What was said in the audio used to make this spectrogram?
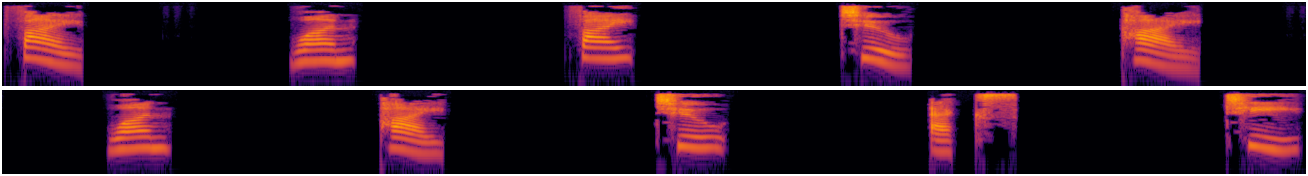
phi. 1 phi. 2 pi. 1 pi. 2 x. T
